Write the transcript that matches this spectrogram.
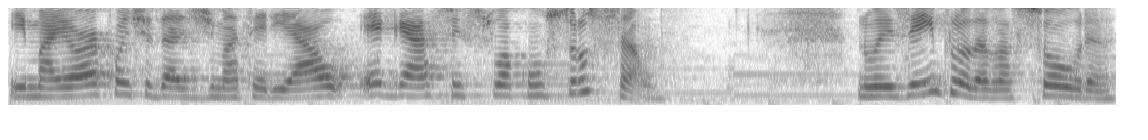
e maior quantidade de material é gasto em sua construção. No exemplo da vassoura,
